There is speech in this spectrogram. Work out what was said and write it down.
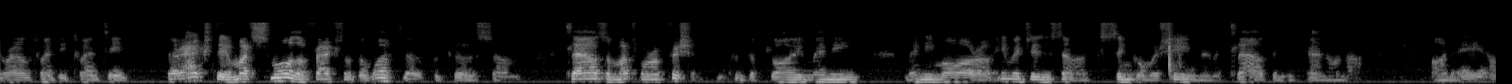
around 2020, they're actually a much smaller fraction of the workload because um, clouds are much more efficient. You can deploy many, many more uh, images on a single machine in a cloud than you can on a on a uh,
